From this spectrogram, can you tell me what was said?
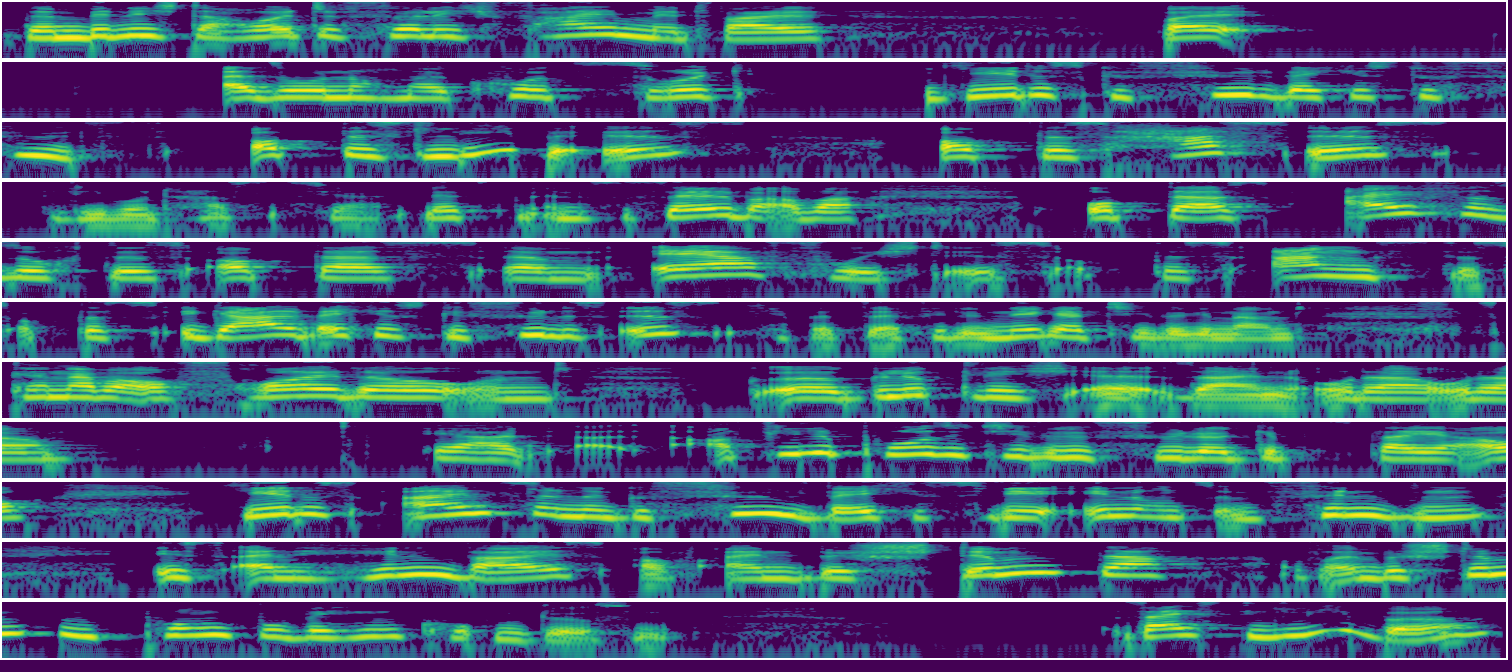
dann bin ich da heute völlig fein mit, weil, weil, also nochmal kurz zurück, jedes Gefühl, welches du fühlst, ob das Liebe ist, ob das Hass ist, Liebe und Hass ist ja letzten Endes dasselbe, aber ob das Eifersucht ist, ob das ähm, Ehrfurcht ist, ob das Angst ist, ob das egal welches Gefühl es ist, ich habe jetzt sehr viele negative genannt, es kann aber auch Freude und äh, glücklich äh, sein oder, oder ja, viele positive Gefühle gibt es da ja auch. Jedes einzelne Gefühl, welches wir in uns empfinden, ist ein Hinweis auf ein bestimmter, auf einen bestimmten Punkt, wo wir hingucken dürfen. Sei es die Liebe.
